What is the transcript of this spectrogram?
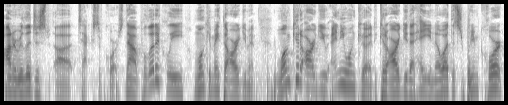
on a religious uh, text, of course. Now, politically, one can make the argument. One could argue, anyone could, could argue that, hey, you know what? The Supreme Court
